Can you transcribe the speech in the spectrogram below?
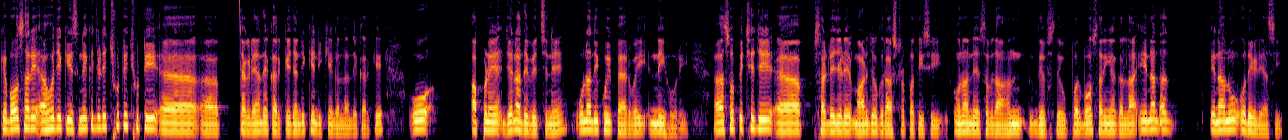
ਕਿ ਬਹੁਤ ਸਾਰੇ ਇਹੋ ਜਿਹੇ ਕੇਸ ਨੇ ਕਿ ਜਿਹੜੇ ਛੋਟੇ ਛੋਟੇ ਝਗੜਿਆਂ ਦੇ ਕਰਕੇ ਜਾਂ ਨਿੱਕੀਆਂ ਨਿੱਕੀਆਂ ਗੱਲਾਂ ਦੇ ਕਰਕੇ ਉਹ ਆਪਣੇ ਜੇਲ੍ਹਾਂ ਦੇ ਵਿੱਚ ਨੇ ਉਹਨਾਂ ਦੀ ਕੋਈ ਪੈਰਵਾਈ ਨਹੀਂ ਹੋ ਰਹੀ। ਅ, ਸੋ ਪਿੱਛੇ ਜੇ ਅ, ਸਾਡੇ ਜਿਹੜੇ ਮਾਣਯੋਗ ਰਾਸ਼ਟਰਪਤੀ ਸੀ ਉਹਨਾਂ ਨੇ ਸੰਵਿਧਾਨ ਦਿਵਸ ਦੇ ਉੱਪਰ ਬਹੁਤ ਸਾਰੀਆਂ ਗੱਲਾਂ ਇਹਨਾਂ ਦਾ ਇਹਨਾਂ ਨੂੰ ਉਧੇੜਿਆ ਸੀ।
